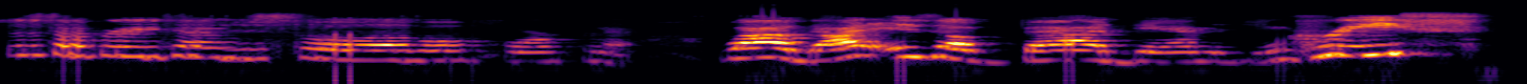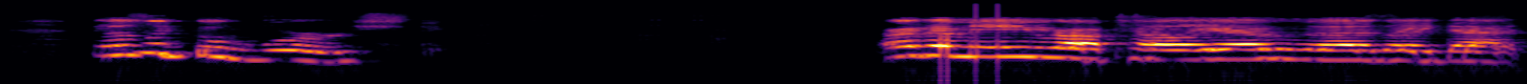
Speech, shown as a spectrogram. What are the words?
Just upgrade him just to level 4 for now. Wow, that is a bad damage increase. It was like the worst. Or then maybe Raphtalia, who has like that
